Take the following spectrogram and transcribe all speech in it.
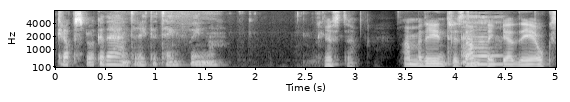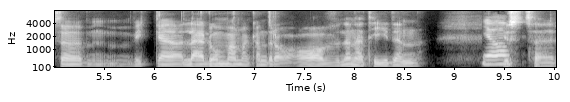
kroppsspråk och det har jag inte riktigt tänkt på innan. Just det. Ja, men det är intressant Ah. tycker jag. Det är också mm, vilka lärdomar man kan dra av den här tiden. Ja, Just så här,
